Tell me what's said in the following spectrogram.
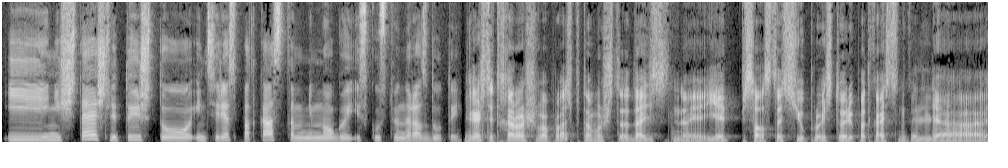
И не считаешь ли ты, что интерес к подкастам немного искусственно раздутый? Мне кажется, это хороший вопрос, потому что, да, действительно, я писал статью про историю подкастинга для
